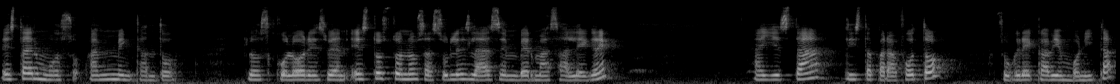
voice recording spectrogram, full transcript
Está hermoso. A mí me encantó los colores. Vean, estos tonos azules la hacen ver más alegre. Ahí está, lista para foto. Su greca bien bonita.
